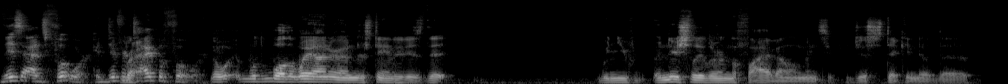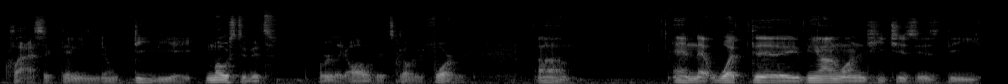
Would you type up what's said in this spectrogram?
this adds footwork, a different Right. type of footwork. Well, well, the way I understand it is that when you initially learn the five elements, if you just stick into the classic thing and you don't deviate, most of it's really all of it's going forward. Um, and that what the Lian Huan teaches is the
